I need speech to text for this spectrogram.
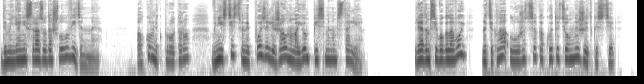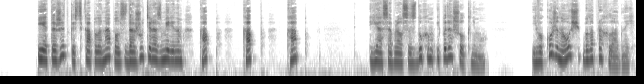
До меня не сразу дошло увиденное. Полковник Проторо в неестественной позе лежал на моем письменном столе. Рядом с его головой натекла лужица какой-то темной жидкости, и эта жидкость капала на пол с до жути размеренным кап, кап, Кап. Я собрался с духом и подошел к нему. Его кожа на ощупь была прохладной.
